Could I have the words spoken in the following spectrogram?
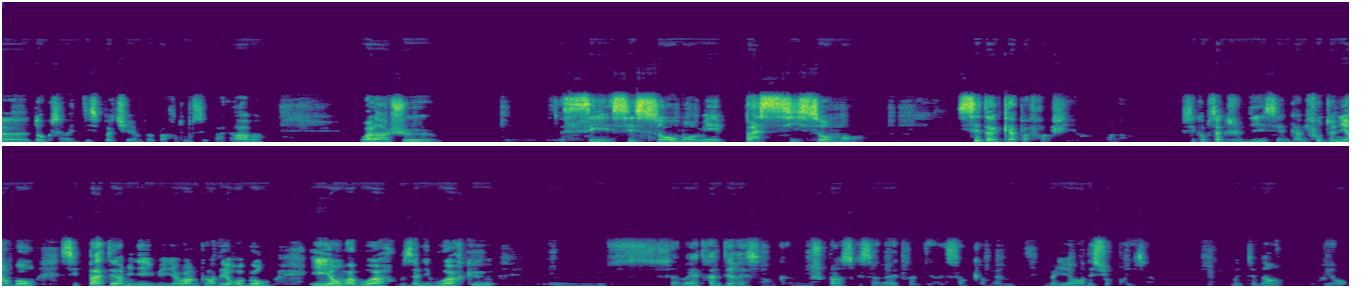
Euh, donc ça va être dispatché un peu partout, c'est pas grave. Voilà, je c'est sombre, mais pas si sombre. C'est un cap à franchir. C'est comme ça que je le dis, c'est un. Il faut tenir bon. C'est pas terminé. Il va y avoir encore des rebonds. Et on va voir, vous allez voir que ça va être intéressant quand même. Je pense que ça va être intéressant quand même. Il va y avoir des surprises. Maintenant, nous verrons.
